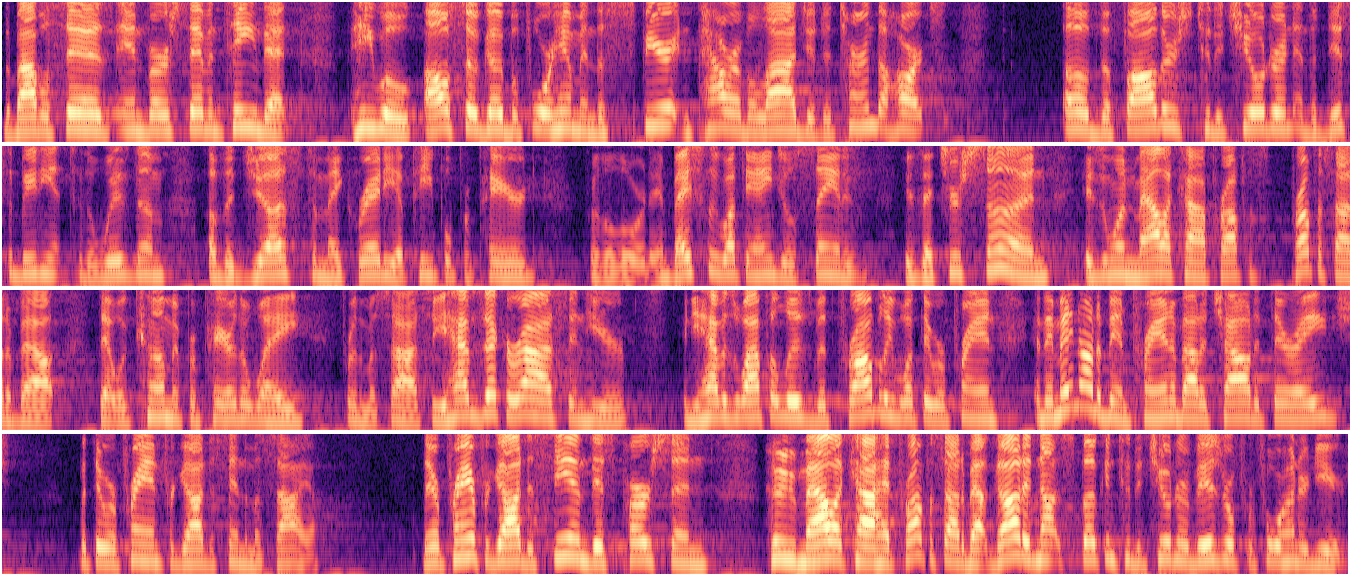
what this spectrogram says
The Bible says in verse 17 that he will also go before him in the spirit and power of Elijah to turn the hearts of the fathers to the children and the disobedient to the wisdom of the just to make ready a people prepared for the Lord. And basically, what the angel is saying is, is that your son is the one Malachi prophes- prophesied about that would come and prepare the way for the Messiah. So you have Zechariah in here, and you have his wife Elizabeth, probably what they were praying. And they may not have been praying about a child at their age but they were praying for God to send the Messiah. They were praying for God to send this person who Malachi had prophesied about. God had not spoken to the children of Israel for 400 years.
